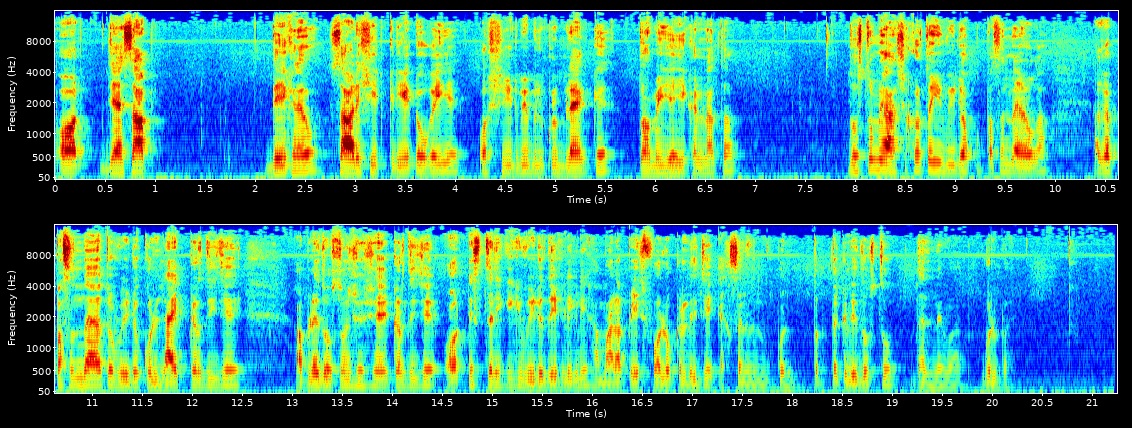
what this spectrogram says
और जैसा आप देख रहे हो, सारी शीट क्रिएट हो गई है और शीट भी बिल्कुल ब्लैंक है तो हमें यही करना था। दोस्तों, मैं आशा करता हूँ ये वीडियो आपको पसंद आया होगा। अगर पसंद आया तो वीडियो को लाइक कर दीजिए, अपने दोस्तों से शेयर कर दीजिए और इस तरीके की वीडियो देखने के लिए हमारा पेज फॉलो कर लीजिए एक्सेल विद मुकुल तब तक के लिए दोस्तों, धन्यवाद। Good bye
